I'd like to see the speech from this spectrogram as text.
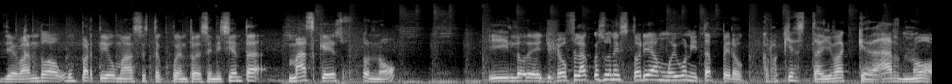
llevando a un partido más este cuento de Cenicienta, más que eso no, y lo de Joe Flaco es una historia muy bonita, pero creo que hasta ahí va a quedar. No,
